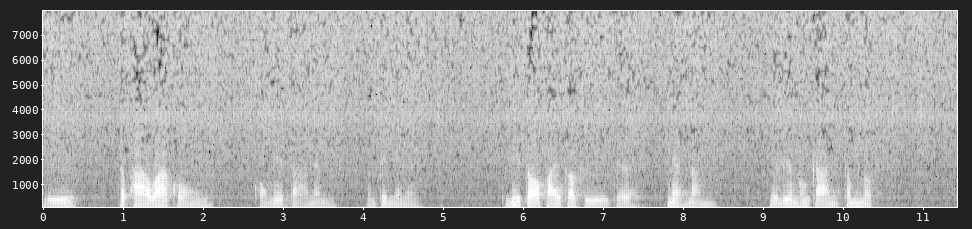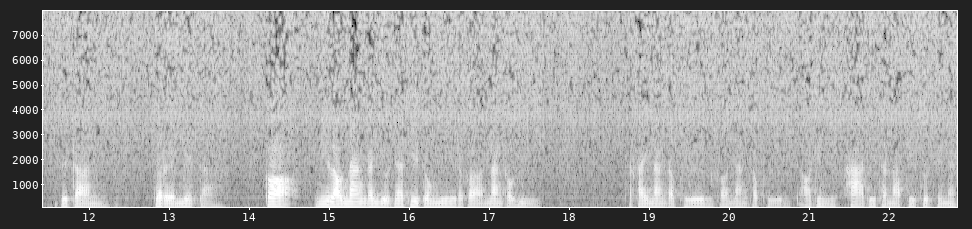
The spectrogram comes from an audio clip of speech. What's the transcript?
หรือสภาวะของของเมตตานั้น มันเป็นยังไง ทีนี้ต่อไปก็คือจะแนะนำในเรื่องของการกำหนด หรือการเจริญเมตตา ก็ นี้เรานั่งกันอยู่หน้าที่ตรงนี้แล้วก็นั่งเก้าอี้ ถ้าใครนั่งกับพื้นก็นั่งกับพื้น เอาที่ท่าที่ถนัดที่สุดนี่นะ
